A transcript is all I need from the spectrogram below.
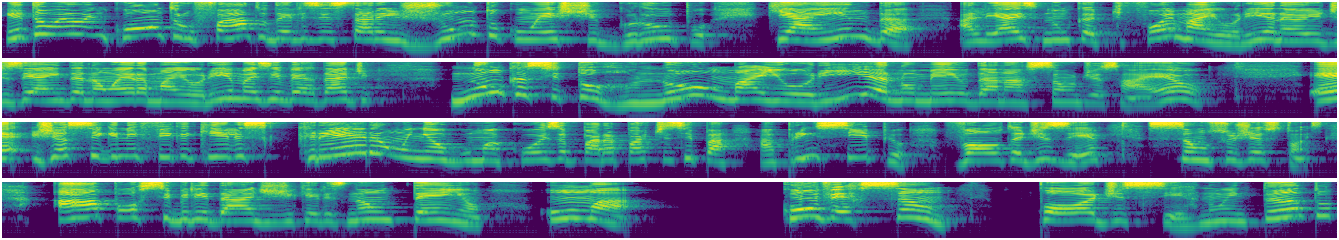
Então eu encontro o fato deles estarem junto com este grupo que ainda, aliás, nunca foi maioria, né? Eu ia dizer ainda não era maioria, mas em verdade nunca se tornou maioria no meio da nação de Israel é, já significa que eles creram em alguma coisa para participar. A princípio, volto a dizer, são sugestões. Há possibilidade de que eles não tenham uma conversão Pode ser. No entanto,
